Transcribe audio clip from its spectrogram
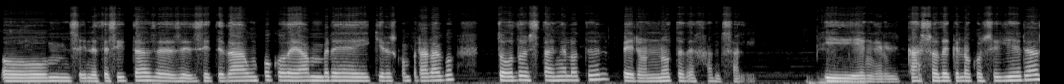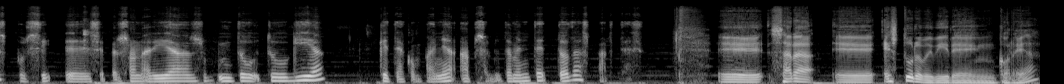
o mm, si necesitas, eh, si- te da un poco de hambre y quieres comprar algo, todo está en el hotel, pero no te dejan salir. Y en el caso de que lo consiguieras, pues sí, eh, se personarías tu, tu guía que te acompaña absolutamente todas partes. Eh, Sara, eh, ¿es duro vivir en Corea?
